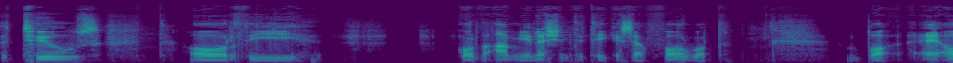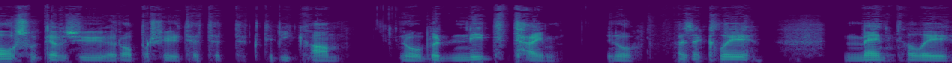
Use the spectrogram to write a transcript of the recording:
the tools or the or the ammunition to take yourself forward. But it also gives you an opportunity to, to, to be calm. You know, we need time. You know, physically, mentally,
